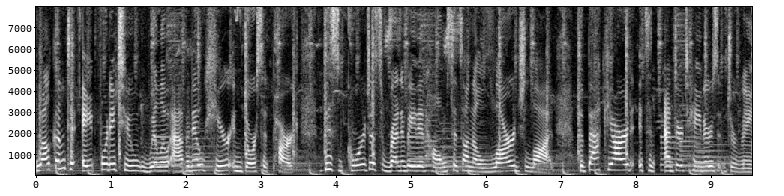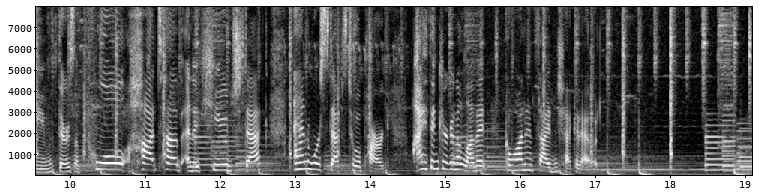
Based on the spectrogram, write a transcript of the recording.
Welcome to 842 Willow Avenue here in Dorset Park. This gorgeous renovated home sits on a large lot. The backyard, it's an entertainer's dream. There's a pool, hot tub, and a huge deck, and we're steps to a park. I think you're gonna love it. Go on inside and check it out. Thank you.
